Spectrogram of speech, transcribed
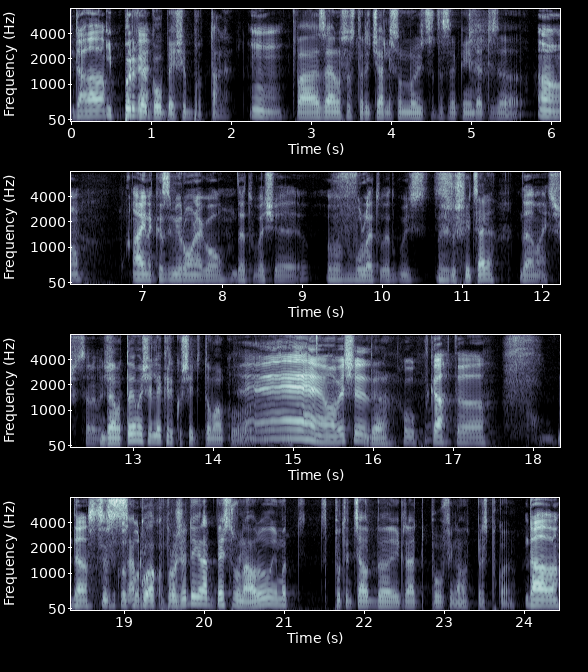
Да, да, да. И първия Така е. гол беше брутален. М. Това заедно с Ричарлисон ножицата са кандидати за... А, а, и на Казимиро оня гол, дето беше в волето, дето го из... Между Швейцария. Да, май, сега беше. Да, но той имаше леки рикошети, то малко... Е, ама беше... Да. Хубаво. Така, та... Да, С, отбор? ако, ако продължат да играят без Роналдо, имат потенциал да играят по финал преспокойно. Да, да,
